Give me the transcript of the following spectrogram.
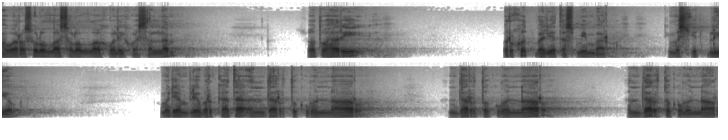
bahwa Rasulullah Shallallahu Alaihi Wasallam suatu hari berkhutbah di atas mimbar di masjid beliau. Kemudian beliau berkata, Andar tukumun nar, andar tukumun nar, andar tukumun nar.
